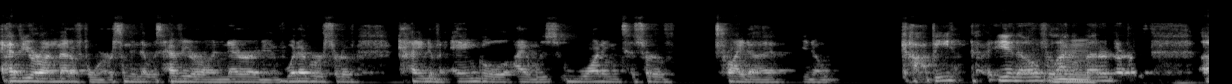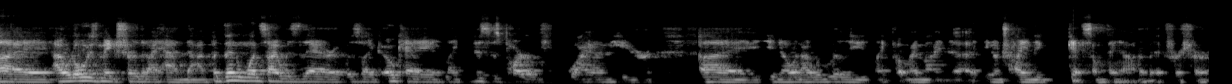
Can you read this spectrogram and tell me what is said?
heavier on metaphor or something that was heavier on narrative, whatever sort of kind of angle I was wanting to sort of try to, you know, copy, you know, for lack mm-hmm. of a mm-hmm. better term. I I would always make sure that I had that. But then once I was there, it was like, okay, like this is part of why I'm here, uh, you know, and I would really like put my mind, uh, you know, trying to get something out of it for sure.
